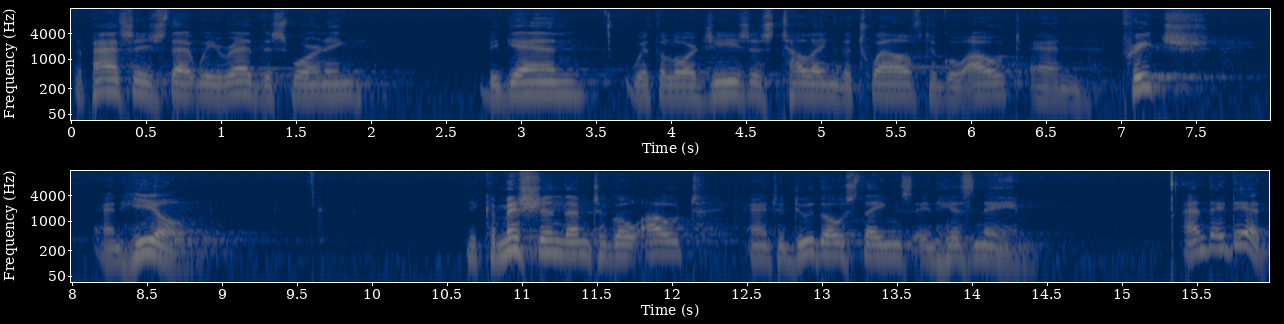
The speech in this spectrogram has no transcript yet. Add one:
The passage that we read this morning began with the Lord Jesus telling the twelve to go out and preach and heal. He commissioned them to go out and to do those things in His name. And they did.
